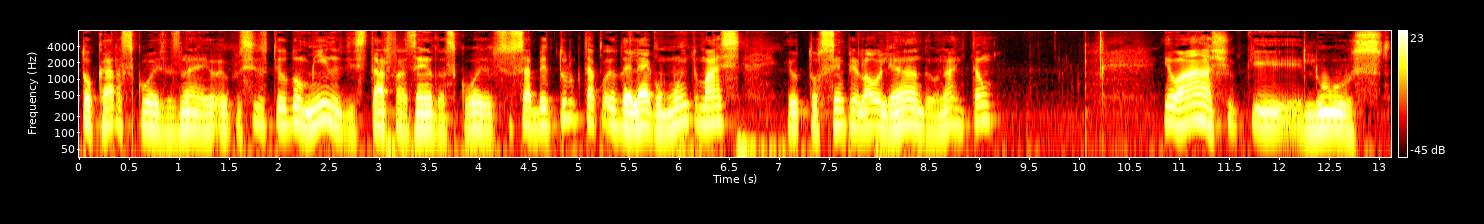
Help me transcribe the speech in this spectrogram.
tocar as coisas, né? Eu, eu, preciso ter o domínio de estar fazendo as coisas, eu preciso saber tudo que está. Eu delego muito, mas eu estou sempre lá olhando, né? Então, eu acho que luz,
